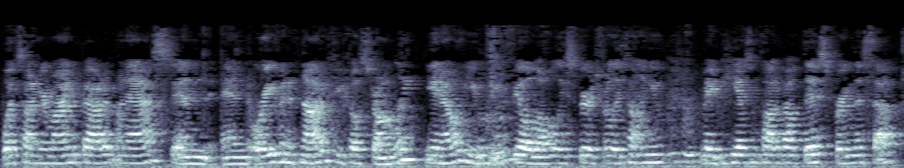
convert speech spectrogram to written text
what's on your mind about it when asked and, and, or even if not, if you feel strongly, you know, you, you feel the Holy Spirit's really telling you, maybe he hasn't thought about this, bring this up.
